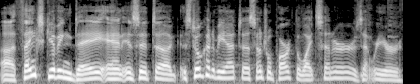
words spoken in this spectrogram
Uh, Thanksgiving Day, and is it uh, still going to be at uh, Central Park, the Weitz Center? Is that where you're?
